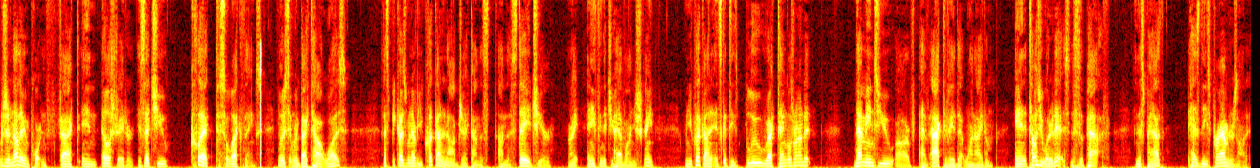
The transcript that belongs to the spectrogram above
Which is another important fact in Illustrator is that you click to select things. Notice it went back to how it was. That's because whenever you click on an object on the on the stage here, right? Anything that you have on your screen, when you click on it, it's got these blue rectangles around it. That means you have activated that one item, and it tells you what it is. This is a path, and this path has these parameters on it.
